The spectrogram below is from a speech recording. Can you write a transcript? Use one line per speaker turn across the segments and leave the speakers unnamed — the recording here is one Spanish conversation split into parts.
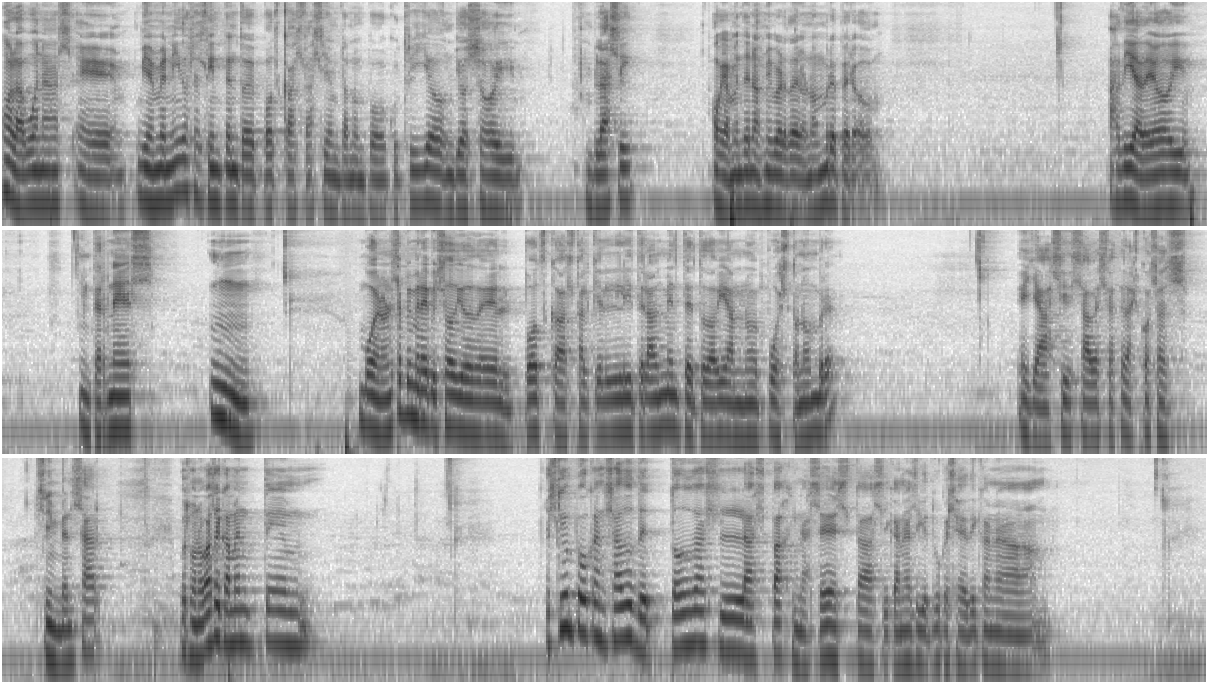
Hola, buenas. eh, bienvenidos a este intento de podcast así en plan un poco cutrillo. Yo soy Blasi. Obviamente no es mi verdadero nombre, pero a día de hoy, Internet... mm, Bueno, en este primer episodio del podcast, al que literalmente todavía no he puesto nombre, ella sí sabe que hace las cosas sin pensar. Pues bueno, básicamente Estoy un poco cansado de todas las páginas estas y canales de YouTube que se dedican a...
